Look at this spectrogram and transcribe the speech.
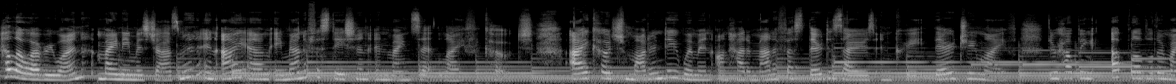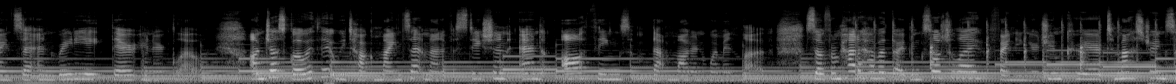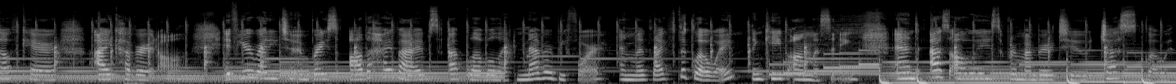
Hello, everyone. My name is Jasmine, and I am a manifestation and mindset life coach. I coach modern day women on how to manifest their desires and create their dream life through helping uplevel their mindset and radiate their inner glow. On Just Glow With It, we talk mindset, manifestation, and all things that modern women love. So, from how to have a thriving social life, finding your dream career, to mastering self care, I cover it all. If you're ready to embrace all the high vibes, up level like never before, and live life the glow way, then keep on listening. And as always, remember to just glow with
